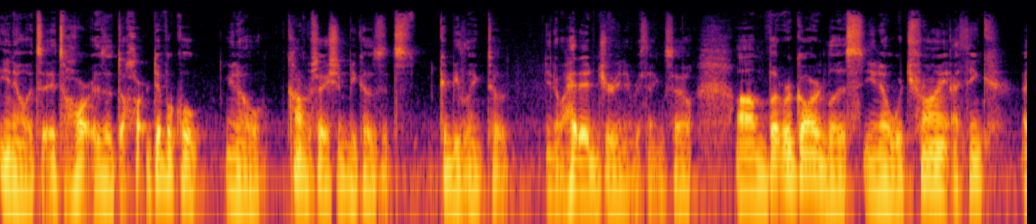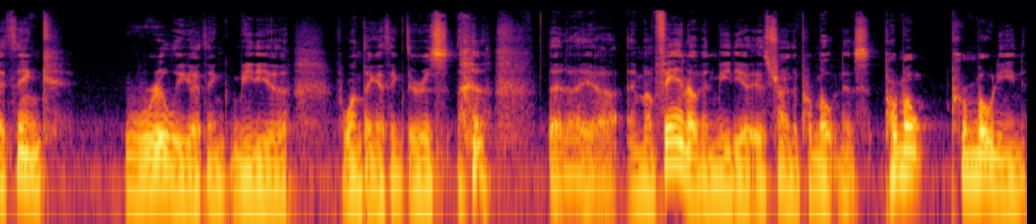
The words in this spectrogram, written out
you know, it's it's hard, it's a hard, difficult, you know, conversation because it's could be linked to, you know, head injury and everything. So, um, but regardless, you know, we're trying. I think, I think, really, I think media, for one thing, I think there is. that I uh, am a fan of in media is trying to promote promote promoting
